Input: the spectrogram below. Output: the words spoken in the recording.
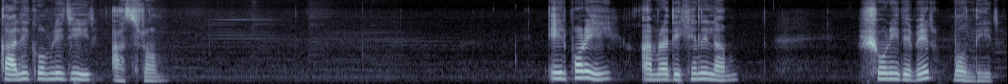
কালী কমলিজির আশ্রম। এরপরেই আমরা দেখে নিলাম শনিদেবের মন্দির।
